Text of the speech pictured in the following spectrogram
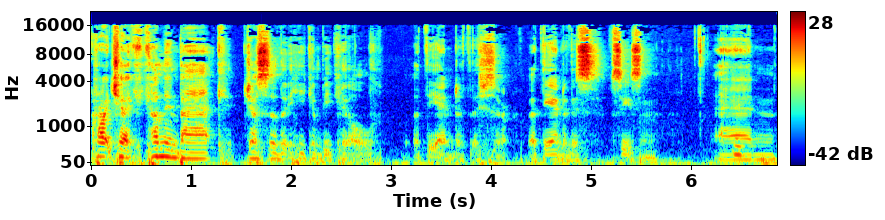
Krychek coming back just so that he can be killed at the end of this at the end of this season, and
